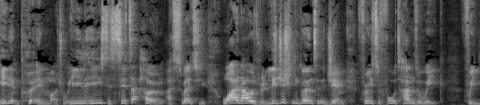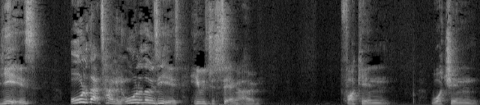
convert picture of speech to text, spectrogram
he didn't put in much. He, he used to sit at home, I swear to you, while I was religiously going to the gym three to four times a week for years, all of that time and all of those years, he was just sitting at home. Fucking watching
